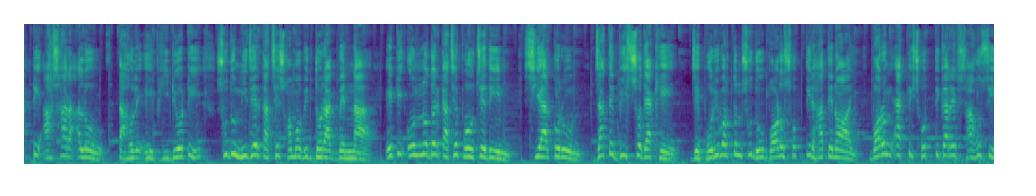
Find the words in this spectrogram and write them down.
একটি আশার আলো। তাহলে এই ভিডিওটি শুধু নিজের কাছে সমবিদ্ধ রাখবেন না, এটি অন্যদের কাছে পৌঁছে দিন। শেয়ার করুন যাতে বিশ্ব দেখে যে পরিবর্তন শুধু বড় শক্তির হাতে নয়, বরং একটি সত্যিকারের সাহসী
